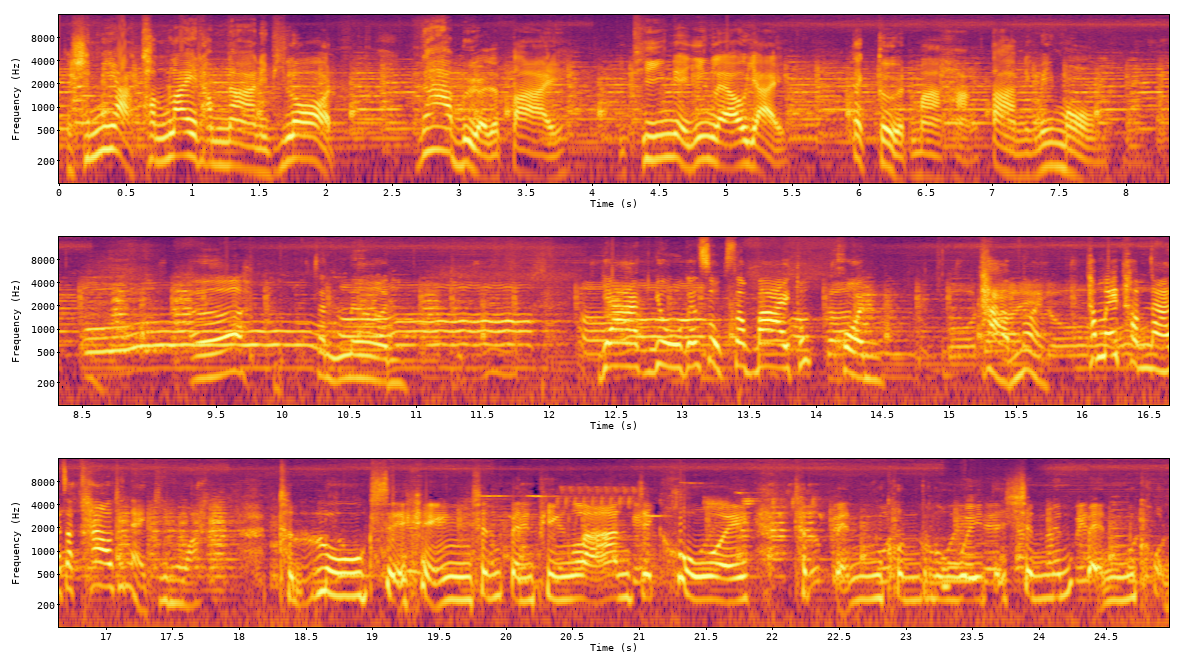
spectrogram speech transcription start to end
แต่ฉันไม่อยากทำไร่ทำนานี่พี่รอด น่าเบื่อจะตายอีกทิ้งเนี่ยยิ่งแล้วใหญ่ แต่เกิดมาหางตามยังไม่มอง เออเจริญ อยากอยู่กันสุขสบายทุกคน ถามหน่อยทำไมทำนาจะข้าวที่ไหนกินวะ ถ้าลูกเสียงฉันเป็นเพียงหล้านเจ๊กหวยเธอเป็นคนรวยแต่ฉันนั้นเป็นคน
